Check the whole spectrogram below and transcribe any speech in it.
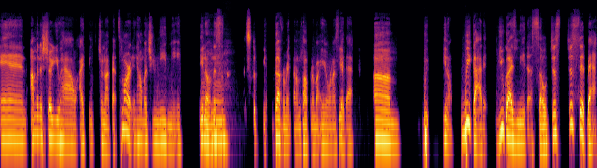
And I'm going to show you how I think that you're not that smart and how much you need me. You know, and this is, this is the government that I'm talking about here when I say Yep. that. Um, you know, we got it. You guys need us. So just just sit back.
